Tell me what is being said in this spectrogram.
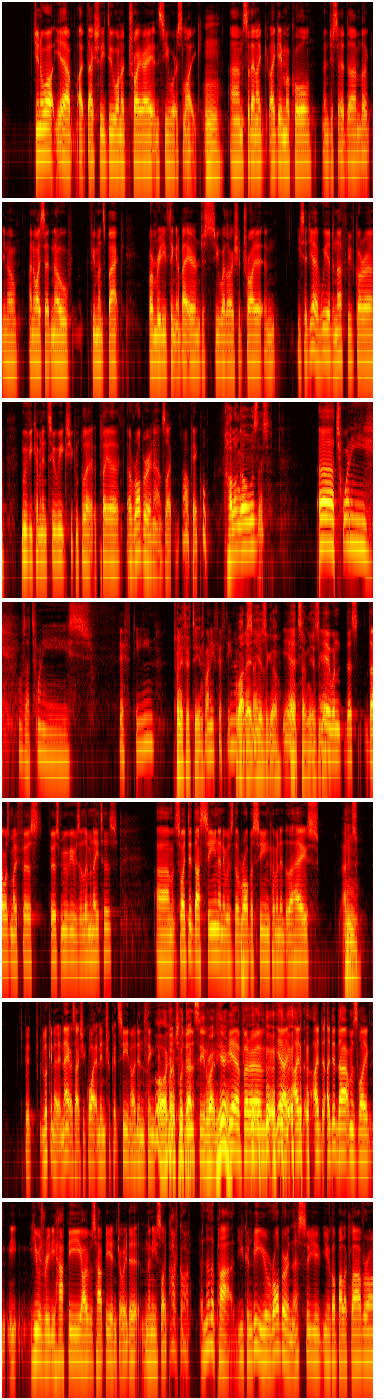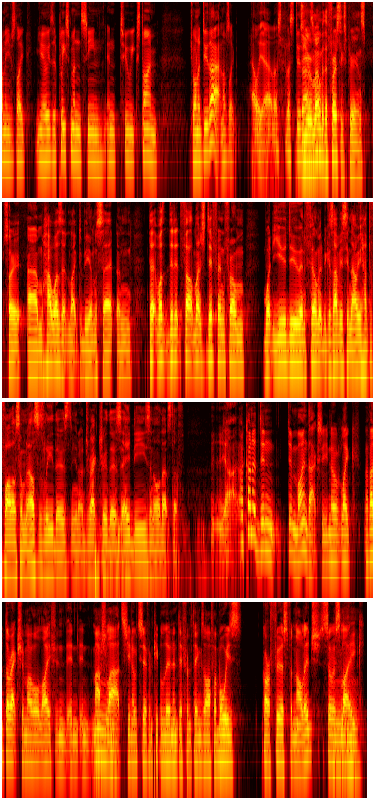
do you know what? Yeah, I actually do want to try it out and see what it's like. Mm. Um, so then I, I gave him a call and just said, um, look, you know, I know I said no a few months back, but I'm really thinking about it and just see whether I should try it. And he said, yeah, weird enough. We've got a movie coming in two weeks. You can play play a, a robber in it. I was like, oh, okay, cool. How long ago was this? Uh, 20, what was that, 2015? 2015. 2015, I About eight say. years ago. Yeah. Eight, seven years ago. Yeah, when this that was my first first movie was Eliminators. Um, so I did that scene, and it was the robber scene coming into the house, and it was. But looking at it now, it's actually quite an intricate scene. I didn't think. Oh, I gotta put that scene right here. Yeah, but um, yeah, I, I, I, I did that and was like, he, he was really happy. I was happy, enjoyed it. And then he's like, I've got another part you can be. You're a robber in this. So you, you got balaclava on. He was like, you know, he's a policeman scene in two weeks' time. You want to do that? And I was like, hell yeah, let's let's do, Do that. Do you remember well. the first experience? Sorry. Um, how was it like to be on a set? And that was did it felt much different from what you do and film it? Because obviously now you have to follow someone else's lead. There's you know director, there's ads and all that stuff. yeah, I kind of didn't didn't mind that actually. You know, like I've had direction my whole life in in, in martial arts. You know, different people learning different things off. I've always got a thirst for knowledge, so it's like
